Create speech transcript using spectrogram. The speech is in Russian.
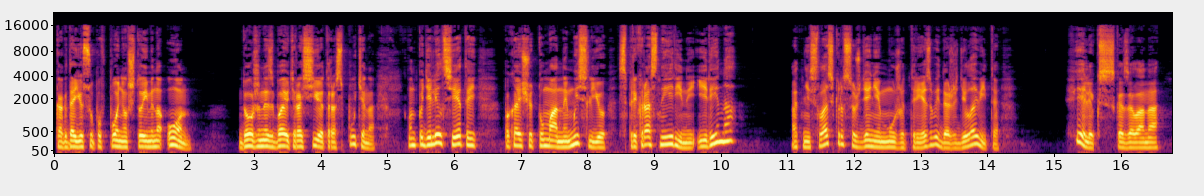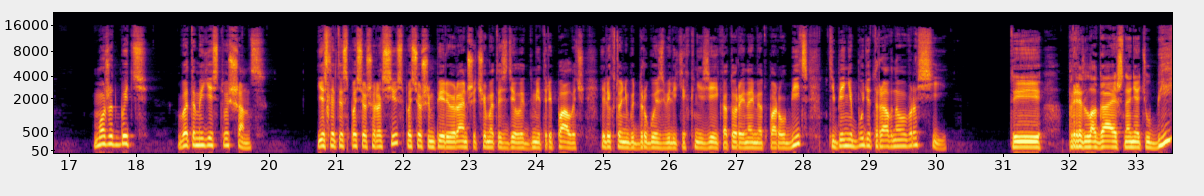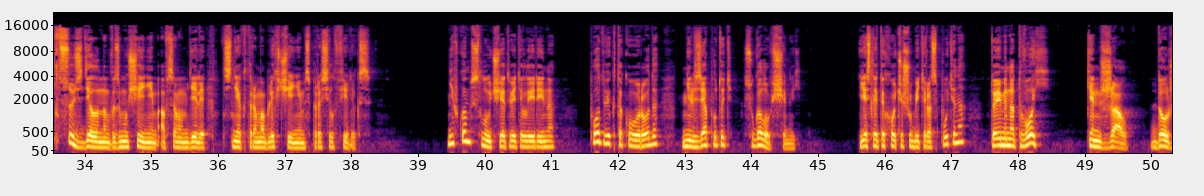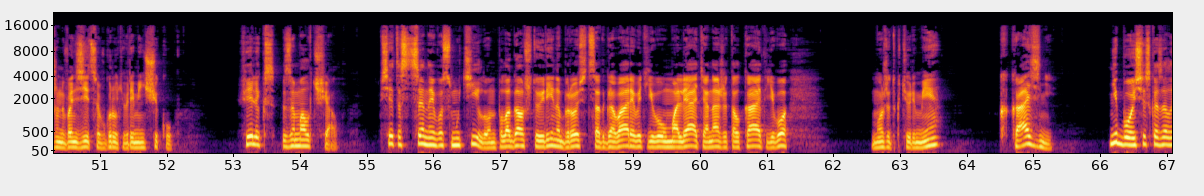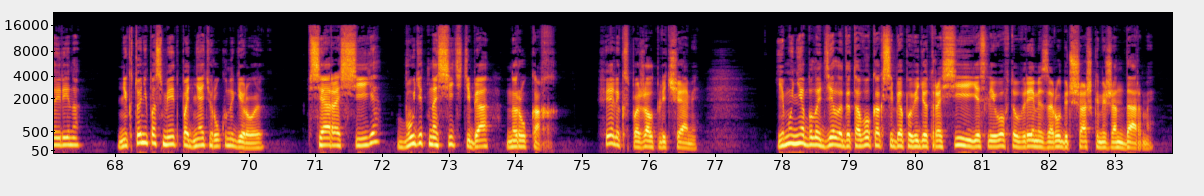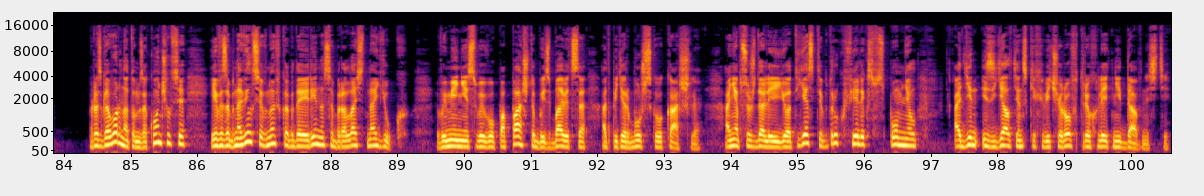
Когда Юсупов понял, что именно он должен избавить Россию от Распутина, он поделился этой пока еще туманной мыслью с прекрасной Ириной. Ирина отнеслась к рассуждениям мужа трезво и даже деловито. «Феликс», — сказала она, — «может быть, в этом и есть твой шанс». Если ты спасешь Россию, спасешь империю раньше, чем это сделает Дмитрий Палыч или кто-нибудь другой из великих князей, который наймет пару убийц, тебе не будет равного в России. Ты предлагаешь нанять убийцу, сделанным возмущением, а в самом деле с некоторым облегчением, спросил Феликс. Ни в коем случае, ответила Ирина. Подвиг такого рода нельзя путать с уголовщиной. Если ты хочешь убить Распутина, то именно твой кинжал – должен вонзиться в грудь временщику. Феликс замолчал. Вся эта сцена его смутила. Он полагал, что Ирина бросится отговаривать его, умолять. Она же толкает его, может, к тюрьме? К казни? «Не бойся», — сказала Ирина. «Никто не посмеет поднять руку на героя. Вся Россия будет носить тебя на руках». Феликс пожал плечами. Ему не было дела до того, как себя поведет Россия, если его в то время зарубят шашками жандармы. Разговор на том закончился и возобновился вновь, когда Ирина собралась на юг, в имении своего папа, чтобы избавиться от петербургского кашля. Они обсуждали ее отъезд, и вдруг Феликс вспомнил один из ялтинских вечеров трехлетней давности.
